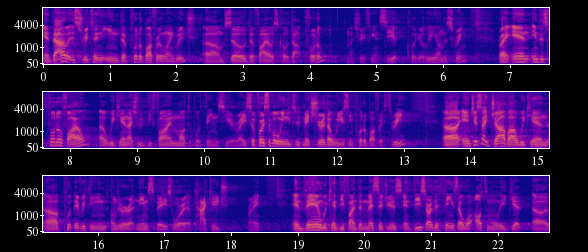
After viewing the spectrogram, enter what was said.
and that is written in the protobuffer language. Um, so the file is called .proto. Not sure if you can see it clearly on the screen. Right, and in this proto file, uh, we can actually define multiple things here, right? So first of all, we need to make sure that we're using proto buffer 3. Uh, and just like Java, we can uh, put everything under a namespace or a package, right? And then we can define the messages, and these are the things that will ultimately get uh,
